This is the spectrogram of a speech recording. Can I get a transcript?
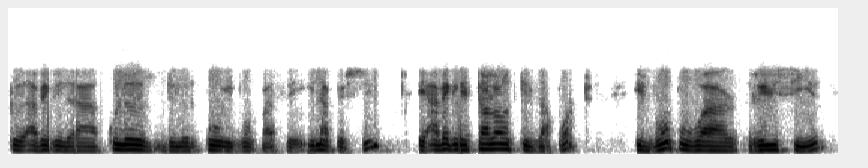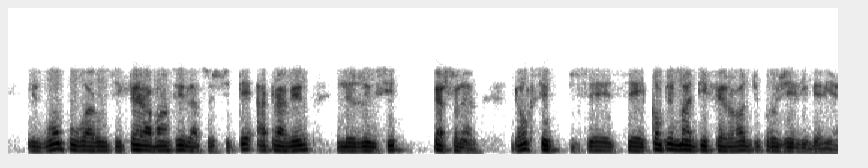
qu'avec la couleur de leur peau, ils vont passer inaperçus et avec les talents qu'ils apportent, ils vont pouvoir réussir, ils vont pouvoir aussi faire avancer la société à travers leur réussite personnelle. Donc, c'est complètement différent du projet libérien.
